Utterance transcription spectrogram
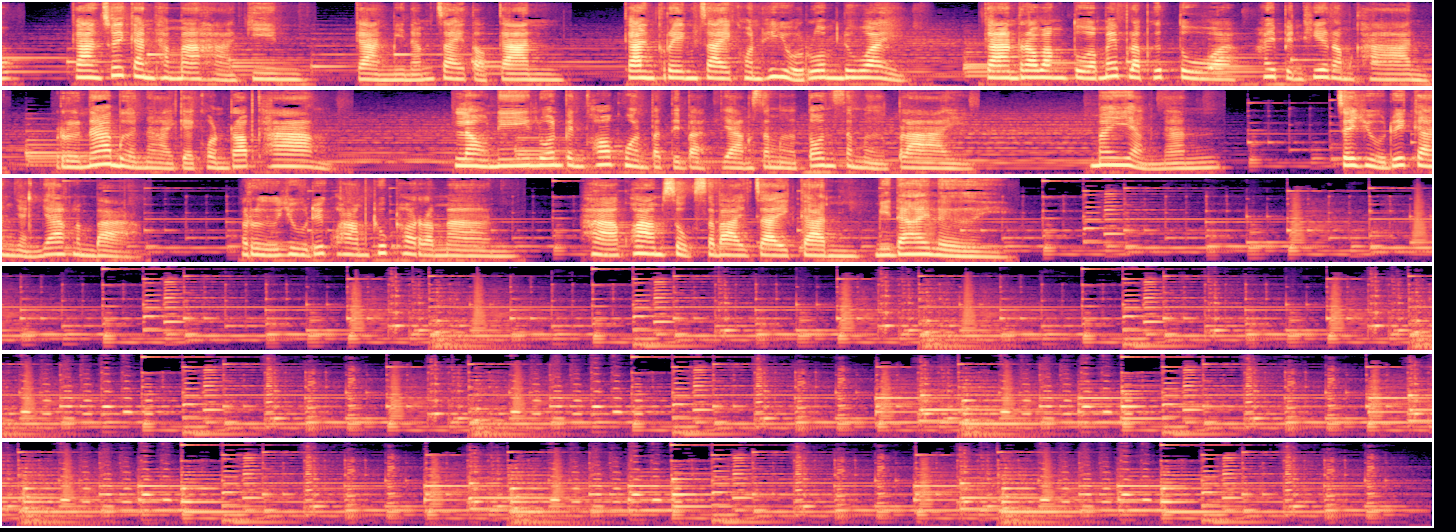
การช่วยกันทำมาหากิน การมีน้ำใจต่อกัน การเกรงใจคนที่อยู่ร่วมด้วย การระวังตัวไม่ประพฤติตัวให้เป็นที่รำคาญ หรือหน้าเบื่อหน่ายแก่คนรอบข้าง เหล่านี้ล้วนเป็นข้อควรปฏิบัติอย่างเสมอต้นเสมอปลาย ไม่อย่างนั้น จะอยู่ด้วยกันอย่างยากลำบาก หรืออยู่ด้วยความทุกข์ทรมาน หาความสุขสบายใจกันมิได้เลย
